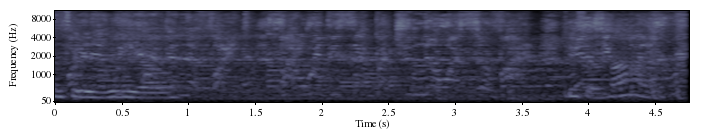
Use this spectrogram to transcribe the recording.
Into this video. Survived.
